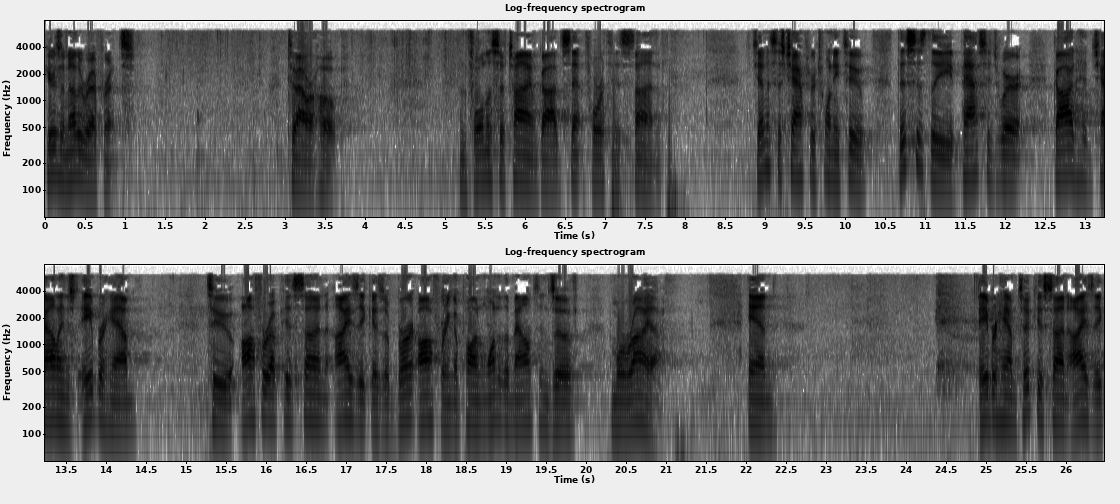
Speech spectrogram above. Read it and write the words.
Here's another reference to our hope. In fullness of time, God sent forth His Son Genesis chapter 22. This is the passage where God had challenged Abraham to offer up his son Isaac as a burnt offering upon one of the mountains of Moriah. And Abraham took his son Isaac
